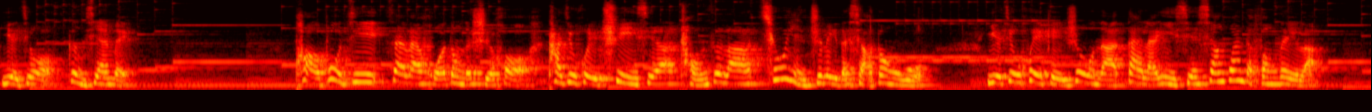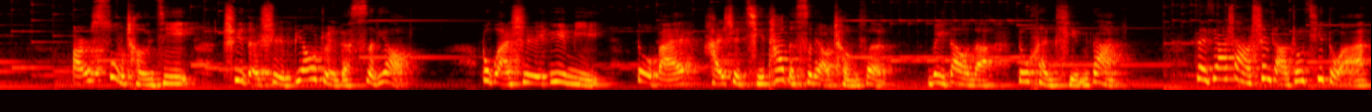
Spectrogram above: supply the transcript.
也就更鲜美。跑步机在外活动的时候，它就会吃一些虫子啦、蚯蚓之类的小动物，也就会给肉呢带来一些相关的风味了。而速成鸡吃的是标准的饲料，不管是玉米、豆白还是其他的饲料成分，味道呢都很平淡。再加上生长周期短，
